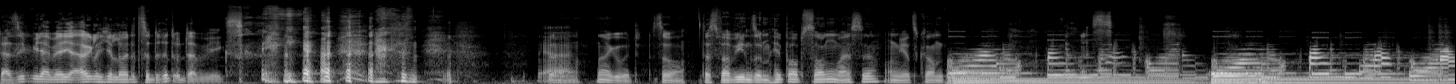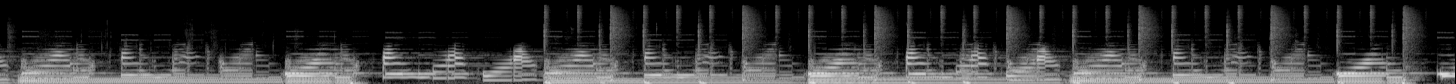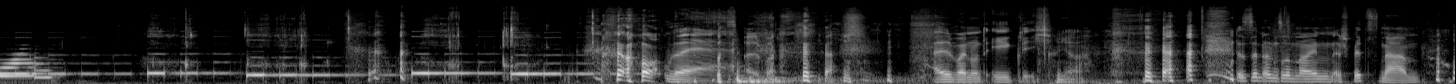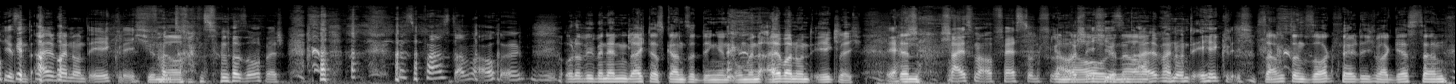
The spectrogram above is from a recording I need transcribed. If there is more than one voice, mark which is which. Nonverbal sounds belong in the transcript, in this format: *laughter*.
Speaker 1: Da sind wieder mehr irgendwelche Leute zu dritt unterwegs. *laughs* ja. ja. Na gut, so. Das war wie in so einem Hip-Hop-Song, weißt du? Und jetzt kommt. Was? *laughs*
Speaker 2: albern und eklig. *laughs*
Speaker 1: Ja. *laughs*
Speaker 2: das sind unsere neuen Spitznamen. *laughs* Hier sind genau. albern und eklig genau. von Transphilosophisch. das passt aber auch irgendwie.
Speaker 1: Oder wir benennen gleich das ganze Ding um in albern und eklig.
Speaker 2: Ja, Denn, scheiß mal auf fest und flauschig. Genau, Hier genau. sind albern und eklig.
Speaker 1: Sanft und sorgfältig war gestern.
